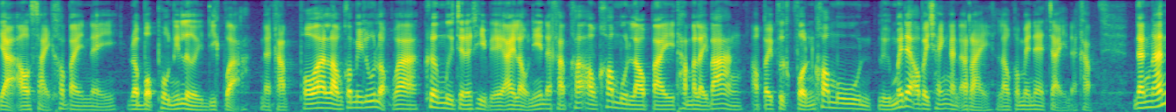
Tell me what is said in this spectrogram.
อย่าเอาใส่เข้าไปในระบบพวกนี้เลยดีกว่านะครับเพราะว่าเราก็ไม่รู้หรอกว่าเครื่องมือ generative AI เหล่านี้นะครับเขาเอาข้อมูลเราไปทำอะไรบ้าง เอาไปฝึกฝนข้อมูล หรือไม่ได้เอาไปใช้งานอะไร เราก็ไม่แน่ใจนะครับดังนั้น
